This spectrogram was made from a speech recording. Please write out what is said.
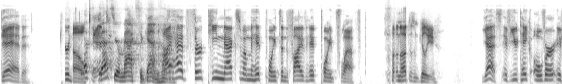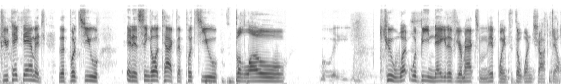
dead. You're Oh, that's, dead? that's your max again, huh? I had 13 maximum hit points and five hit points left. oh no, that doesn't kill you. Yes, if you take over, if you take damage that puts you in a single attack that puts you below to what would be negative your maximum hit points. It's a one shot kill.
